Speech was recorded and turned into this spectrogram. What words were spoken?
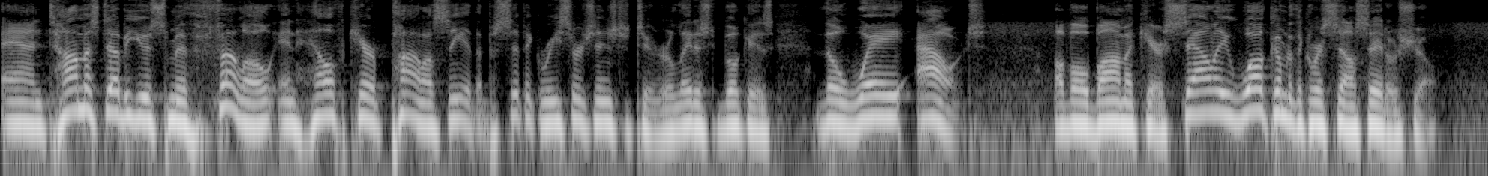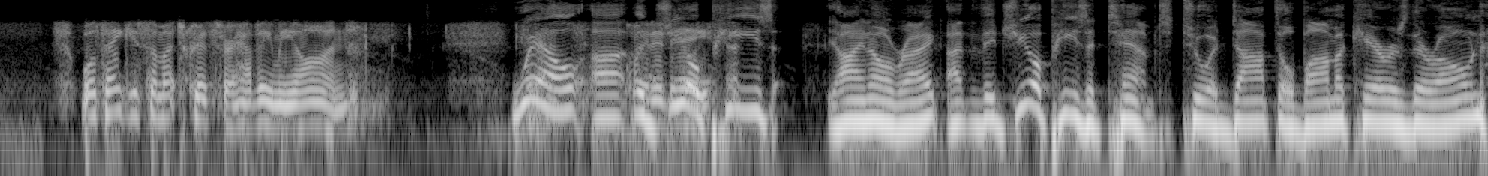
and Thomas W. Smith Fellow in Healthcare Policy at the Pacific Research Institute. Her latest book is The Way Out of Obamacare. Sally, welcome to the Chris Salcedo Show. Well, thank you so much, Chris, for having me on. Well, uh, the GOP's. Yeah, I know, right? Uh, the GOP's attempt to adopt Obamacare as their own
